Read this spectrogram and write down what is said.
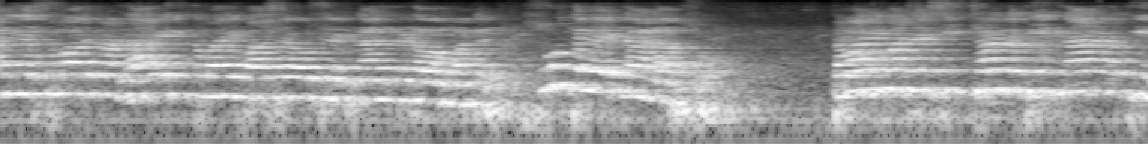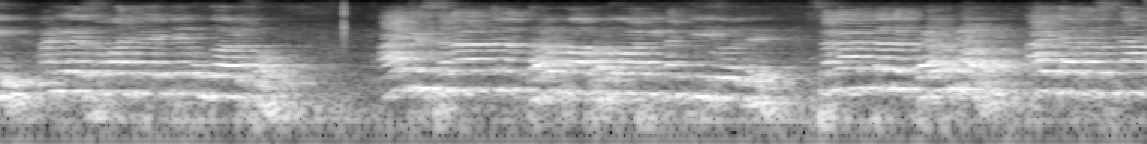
અન્ય સમાજનો નાગરિક તમારી પાસે આવશે જ્ઞાન મેળવવા માટે. શું તમે જ્ઞાન આપશો? તમારી પાસે શિક્ષણ નથી, જ્ઞાન નથી. અન્ય સમાજને કેમ ઉગારશો આજે સનાતન ધર્મ ભગવાન નક્કી રહ્યો છે. સનાતન ધર્મ આજે દસનામ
